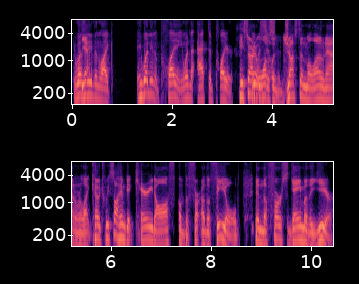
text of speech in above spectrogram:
He wasn't Yeah. even like he wasn't even playing. He wasn't an active player. He started He one just- with Justin Malone out, and we're like, Coach, we saw him get carried off of the of the field in the first game of the year.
